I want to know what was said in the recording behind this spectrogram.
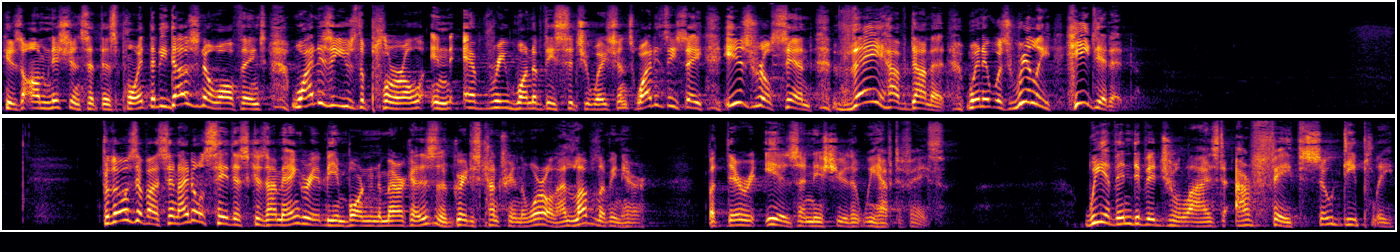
His omniscience at this point, that He does know all things. Why does He use the plural in every one of these situations? Why does He say, Israel sinned, they have done it, when it was really He did it? For those of us, and I don't say this because I'm angry at being born in America, this is the greatest country in the world. I love living here. But there is an issue that we have to face. We have individualized our faith so deeply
